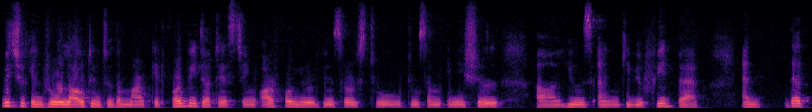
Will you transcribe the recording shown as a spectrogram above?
which you can roll out into the market for beta testing or for your users to do some initial uh, use and give you feedback. And that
